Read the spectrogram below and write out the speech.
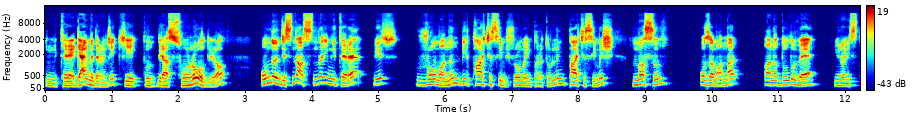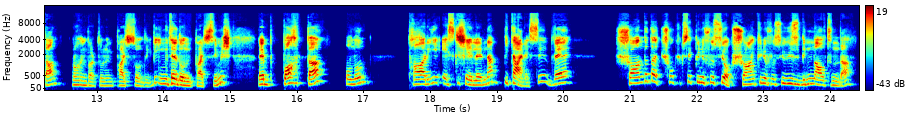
İngiltere'ye gelmeden önce ki bu biraz sonra oluyor. Onun öncesinde aslında İngiltere bir Roma'nın bir parçasıymış. Roma İmparatorluğu'nun bir parçasıymış. Nasıl o zamanlar Anadolu ve Yunanistan Roma İmparatorluğu'nun bir parçası olduğu gibi İngiltere de onun bir parçasıymış. Ve Bath da onun tarihi eski şehirlerinden bir tanesi ve şu anda da çok yüksek bir nüfusu yok. Şu anki nüfusu 100 binin altında.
